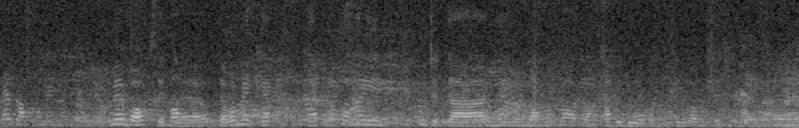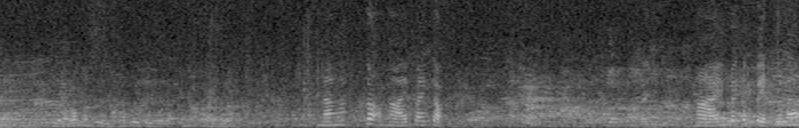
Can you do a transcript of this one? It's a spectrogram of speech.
แม่บล็อกเขาไหมคะแม่บล็อกเสร็จแล้ว แต่ว่าแม่แคปแคปแล้วก็ให้ผู้จัดการให้น้องๆรอบๆลองเข้าไปดูกันซิว่ามันเป็นใครเผื่อว่าคนอื่นเขาไปดูแล้วก็ไม่เคยนางก็หายไปกับ หายไปกับเป็ดไปแล้ว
